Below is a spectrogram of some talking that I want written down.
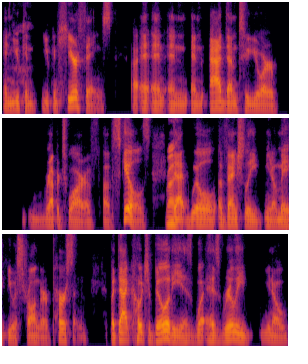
and you uh-huh. can you can hear things uh, and and and add them to your repertoire of, of skills right. that will eventually you know make you a stronger person but that coachability is what has really you know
